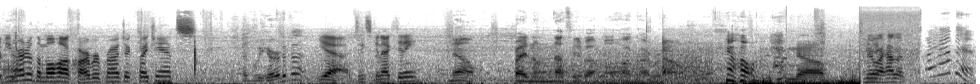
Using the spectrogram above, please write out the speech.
Have you heard of the Mohawk Harbor project by chance? Have we heard of it? Yeah, it's in Schenectady. No. I know nothing about Mohawk Harbor. No. No. No, I haven't. I haven't.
